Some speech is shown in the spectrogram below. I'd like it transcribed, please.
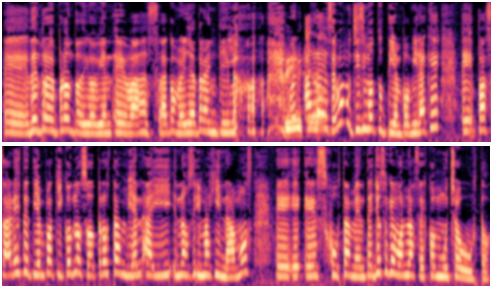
eh, dentro de pronto, digo bien, eh, vas a comer ya tranquilo. Sí, bueno, sí, no. agradecemos muchísimo tu tiempo. Mira que eh, pasar este tiempo aquí con nosotros también, ahí nos imaginamos, eh, eh, es justamente, yo sé que vos lo haces con mucho gusto,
